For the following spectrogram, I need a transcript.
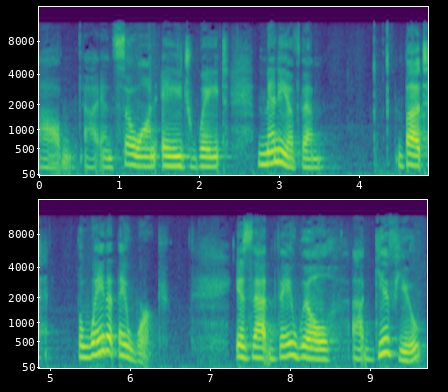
um, uh, and so on, age, weight, many of them. But the way that they work is that they will uh, give you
